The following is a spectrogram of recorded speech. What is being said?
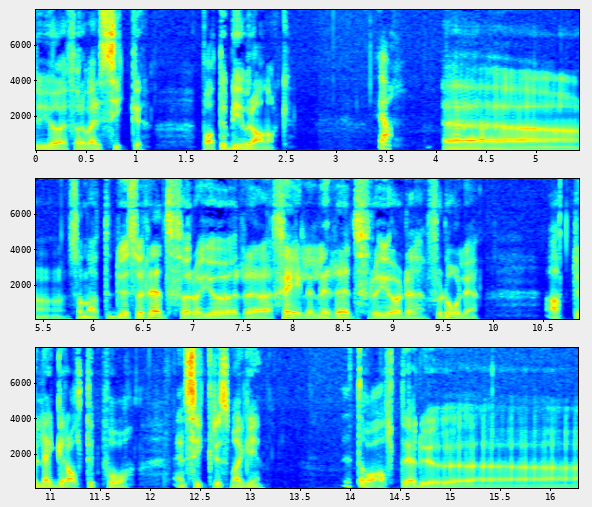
du gjør for å være sikker på at det blir bra nok. Ja. Eh, sånn at du er så redd for å gjøre feil, eller redd for å gjøre det for dårlig, at du legger alltid på en sikkerhetsmargin på Og alt det du, eh,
